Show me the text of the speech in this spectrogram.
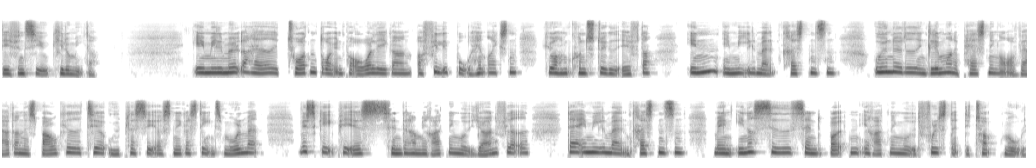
defensive kilometer. Emil Møller havde et tordendrøn på overliggeren, og Philip Bo Henriksen gjorde ham kunststykket efter, inden Emil Malm Christensen udnyttede en glimrende pasning over værternes bagkæde til at udplacere Snikkerstens målmand, hvis GPS sendte ham i retning mod hjørnefladet, da Emil Malm Christensen med en inderside sendte bolden i retning mod et fuldstændig tomt mål.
